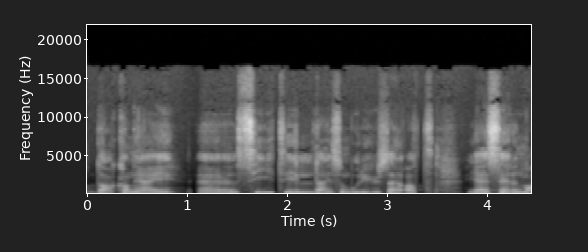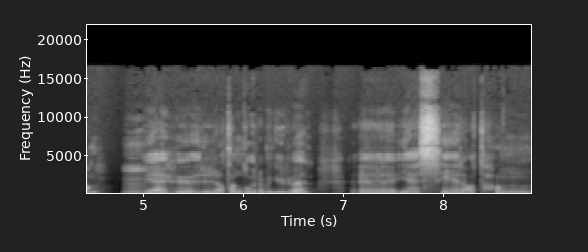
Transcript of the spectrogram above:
da kan jeg si til deg som bor i huset, at jeg ser en mann. Mm. Jeg hører at han går over gulvet. Jeg ser at han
